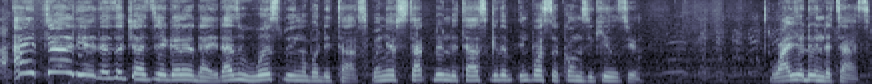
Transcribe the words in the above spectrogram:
I told you there's a chance you're gonna die. That's the worst thing about the task. When you start doing the task, the imposter comes, he kills you. While you're doing the task.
